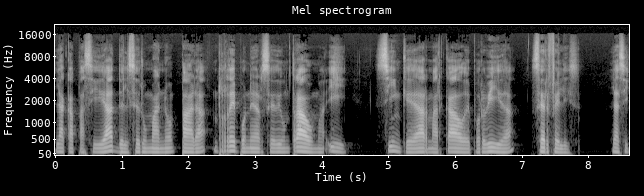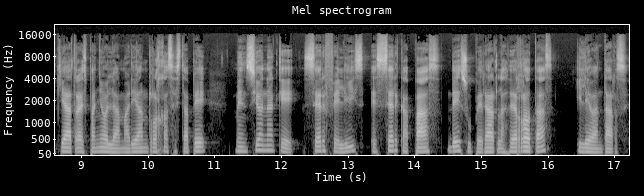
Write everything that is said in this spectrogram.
la capacidad del ser humano para reponerse de un trauma y, sin quedar marcado de por vida, ser feliz. La psiquiatra española Marian Rojas Estapé menciona que ser feliz es ser capaz de superar las derrotas y levantarse.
